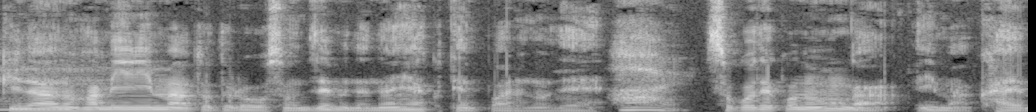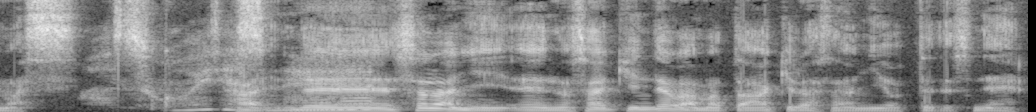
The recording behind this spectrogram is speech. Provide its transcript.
沖縄のファミリーマートとローソン全部で何百店舗あるので、はい。そこでこの本が今買えます。あすごいではい。すね。で、さらに、えーの最近ではまた、アキラさんによってですね、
